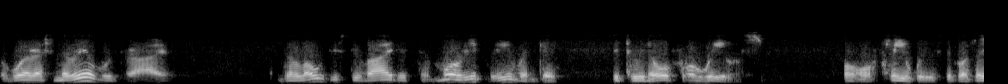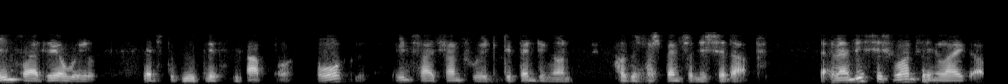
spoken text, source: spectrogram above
whereas in the rear wheel drive, the load is divided more evenly between all four wheels or three wheels because the inside rear wheel tends to be lifted up or, or inside front wheel depending on how the suspension is set up. And, and this is one thing like um,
